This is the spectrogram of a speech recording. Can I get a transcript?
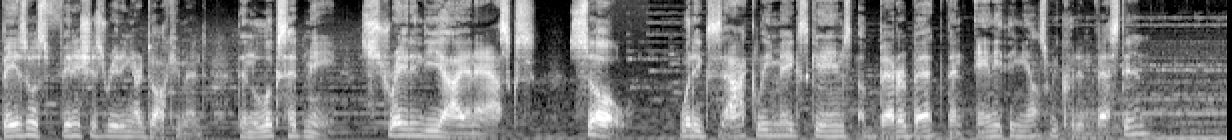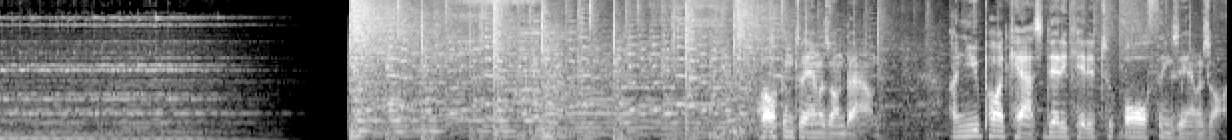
Bezos finishes reading our document, then looks at me straight in the eye and asks, So, what exactly makes games a better bet than anything else we could invest in? Welcome to Amazon Bound a new podcast dedicated to all things Amazon.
